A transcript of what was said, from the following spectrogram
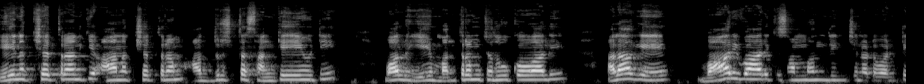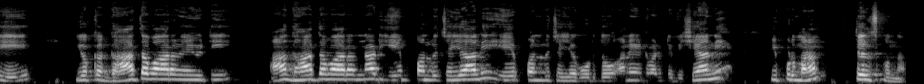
ఏ నక్షత్రానికి ఆ నక్షత్రం అదృష్ట సంఖ్య ఏమిటి? వాళ్ళు ఏ మంత్రం చదువుకోవాలి? అలాగే వారి వారికి సంబంధించినటువంటి ఈ యొక్క ఘాతవారం ఏమిటి? ఆ ఘాతవారం నాడు ఏం పనులు చేయాలి? ఏ పనులు చేయకూడదు? అనేటువంటి విషయాన్ని ఇప్పుడు మనం తెలుసుకుందాం.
